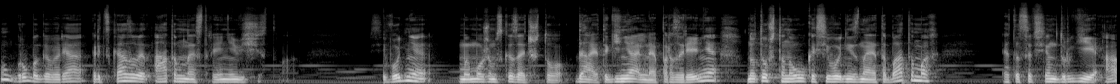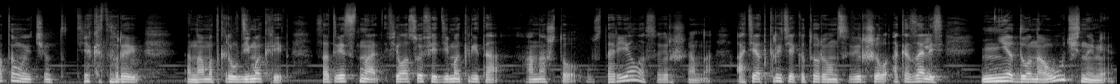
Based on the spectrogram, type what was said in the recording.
ну, грубо говоря, предсказывает атомное строение вещества. Сегодня мы можем сказать, что да, это гениальное прозрение, но то, что наука сегодня знает об атомах, это совсем другие атомы, чем те, которые нам открыл Демокрит. Соответственно, философия Демокрита, она что, устарела совершенно? А те открытия, которые он совершил, оказались недонаучными?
